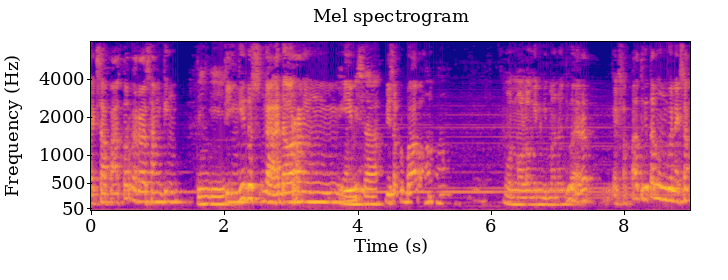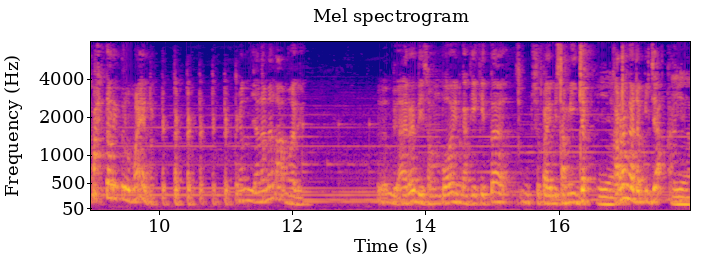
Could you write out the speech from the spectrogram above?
ekskavator karena saking tinggi tinggi terus nggak ada orang yang ini bisa bisa ke bawah. Oh, oh. Mau nolongin gimana juga akhirnya ekskavator kita nungguin ekskavator itu lumayan. Tek tek tek tek tek tek tek. Kan jalannya lama deh. Di- Akhirnya disompoin kaki kita supaya bisa mijak. Iya. Karena nggak ada pijakan. iya.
